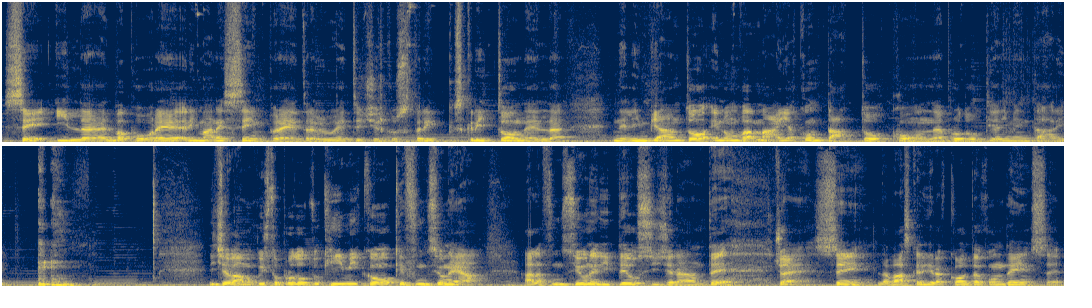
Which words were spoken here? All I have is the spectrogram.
se il, il vapore rimane sempre tra virgolette circoscritto nel, nell'impianto e non va mai a contatto con prodotti alimentari. Dicevamo questo prodotto chimico che funzione ha? Ha la funzione di deossigenante, cioè se la vasca di raccolta condense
